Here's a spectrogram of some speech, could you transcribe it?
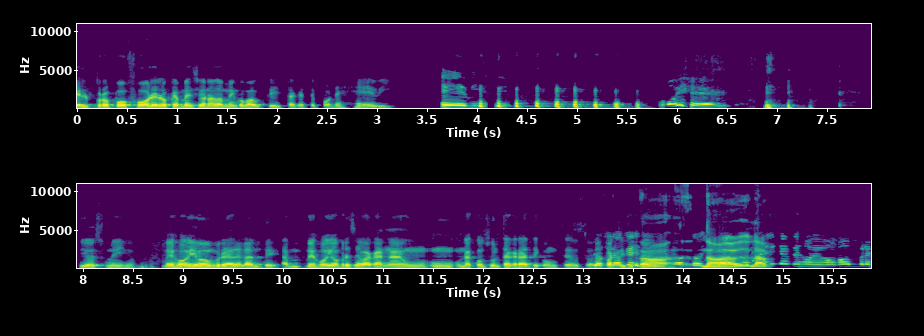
El propofol es lo que menciona Domingo Bautista, que te pone heavy. Heavy, sí. Muy heavy. Dios mío. Mejor hombre, adelante. Mejor hombre se va a ganar una consulta gratis con usted, doctor. ¿Ha participado? No, no la... mejor hombre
